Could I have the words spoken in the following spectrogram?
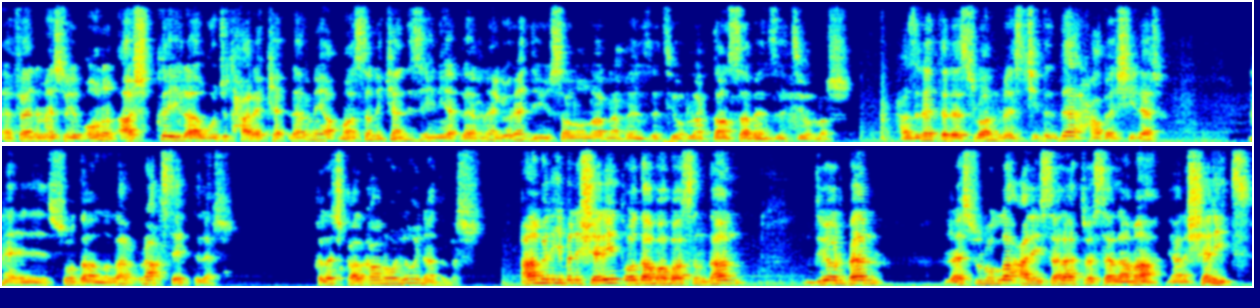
efendime söyleyeyim onun aşkıyla vücut hareketlerini yapmasını kendi zihniyetlerine göre düğün salonlarına benzetiyorlar, dansa benzetiyorlar. Hazreti Resulullah'ın mescidinde Habeşiler, e, Sudanlılar raks ettiler. Kılıç kalkan oyunu oynadılar. Amir İbni Şerit o da babasından diyor ben Resulullah Aleyhisselatü Vesselam'a yani şerit.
